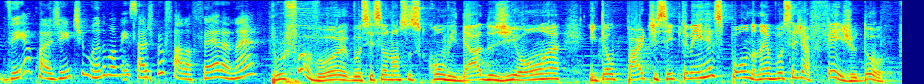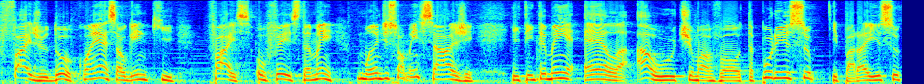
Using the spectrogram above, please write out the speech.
venha com a gente e manda uma mensagem pro Fala Fera, né? Por favor, vocês são nossos convidados de honra, então participe também e responda né? Você já fez judô? Faz judô? Conhece alguém que faz ou fez também? Mande sua mensagem. E tem também ela, a última volta. Por isso e para isso,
